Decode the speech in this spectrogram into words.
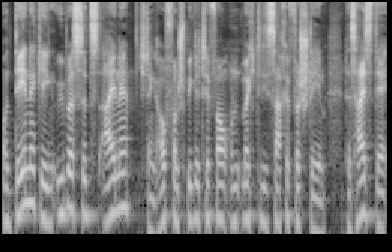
Und denen gegenüber sitzt eine, ich denke auch von Spiegel TV, und möchte die Sache verstehen. Das heißt, der,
